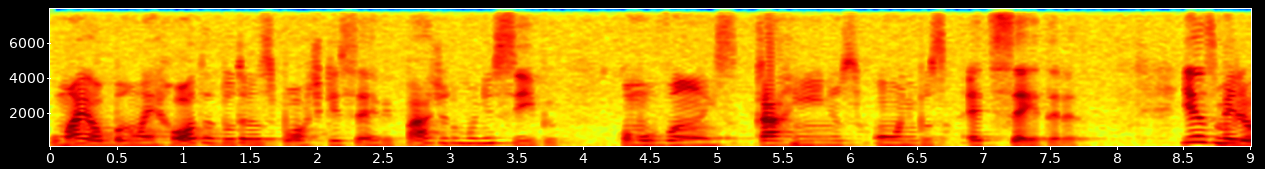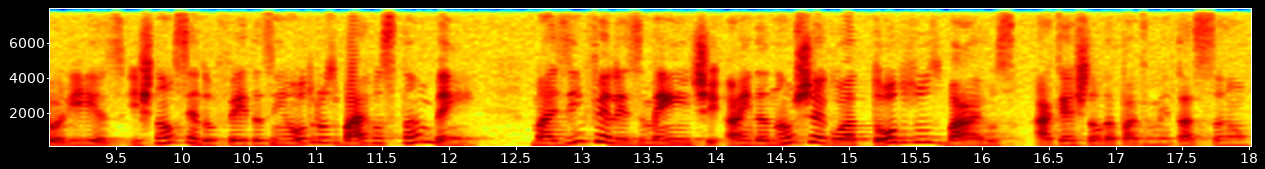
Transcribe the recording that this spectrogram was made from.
O Maiobão é rota do transporte que serve parte do município, como vans, carrinhos, ônibus, etc. E as melhorias estão sendo feitas em outros bairros também, mas infelizmente ainda não chegou a todos os bairros a questão da pavimentação,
